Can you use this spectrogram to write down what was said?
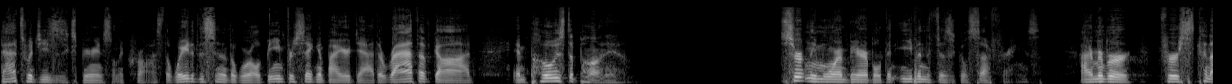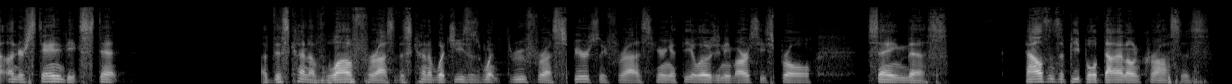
That's what Jesus experienced on the cross. The weight of the sin of the world, being forsaken by your dad, the wrath of God imposed upon him. Certainly more unbearable than even the physical sufferings. I remember first kind of understanding the extent of this kind of love for us, this kind of what Jesus went through for us spiritually for us, hearing a theologian named R.C. Sproul saying this. Thousands of people died on crosses,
